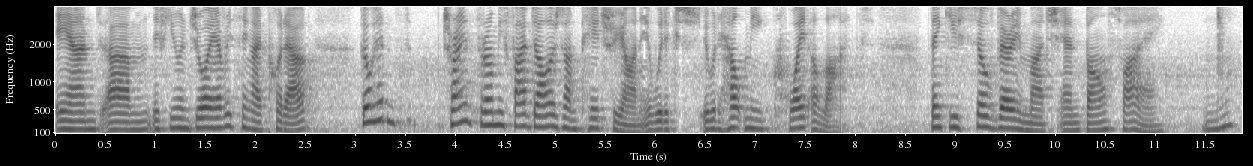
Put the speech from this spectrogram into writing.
and um, if you enjoy everything I put out, go ahead and try and throw me $5 on Patreon. It would, it would help me quite a lot. Thank you so very much, and bonsoir. -hmm.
